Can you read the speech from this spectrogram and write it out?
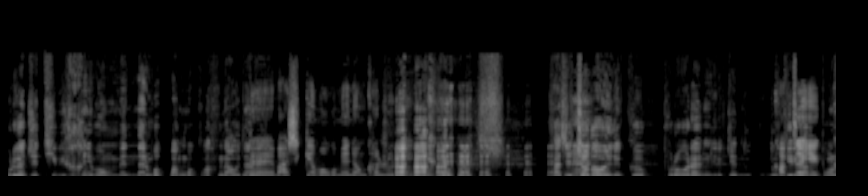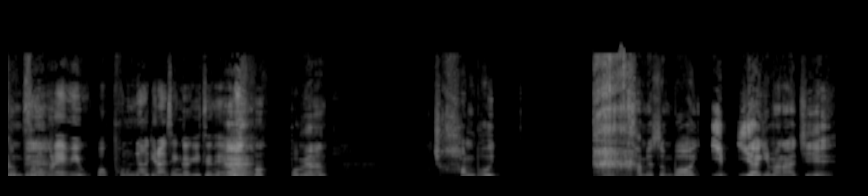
우리가 이제 TV 흔히 보면 맨날 먹방 먹방 나오잖아요. 네, 맛있게 먹으면 0 칼로리. 사실 저도 이제 그 프로그램 이렇게 눈- 눈길이 갑자기 보는데 그 프로그램이 막 폭력이란 생각이 드네요. 예, 보면은 전부 크 하면서 뭐 입 이야기만 하지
